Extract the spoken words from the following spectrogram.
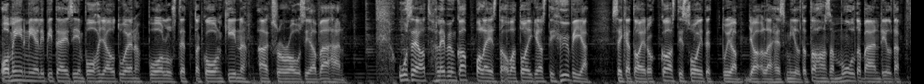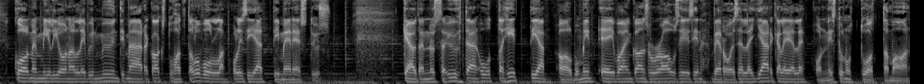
Omiin mielipiteisiin pohjautuen puolustettakoonkin Axl Rosea vähän – Useat levyn kappaleista ovat oikeasti hyviä sekä taidokkaasti soitettuja ja lähes miltä tahansa muulta bändiltä kolmen miljoonan levyn myyntimäärä 2000-luvulla olisi jättimenestys. Käytännössä yhtään uutta hittiä albumi ei vain Guns Rosesin veroiselle järkäleelle onnistunut tuottamaan.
